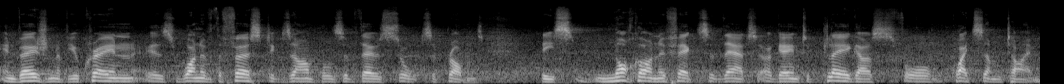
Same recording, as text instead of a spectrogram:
invasion of Ukraine is one of the first examples of those sorts of problems. These knock on effects of that are going to plague us for quite some time.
